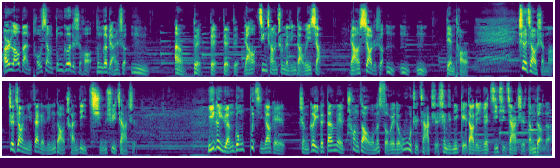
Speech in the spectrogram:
而老板投向东哥的时候，东哥表现说：“嗯，嗯，对对对对。”然后经常冲着领导微笑，然后笑着说：“嗯嗯嗯，点头。”这叫什么？这叫你在给领导传递情绪价值。一个员工不仅要给整个一个单位创造我们所谓的物质价值，甚至你给到的一个集体价值等等的，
